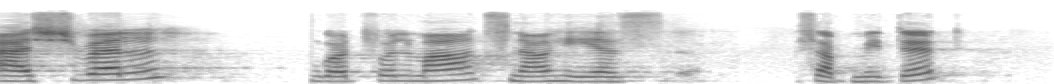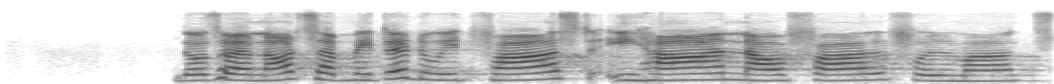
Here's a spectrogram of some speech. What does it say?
Ashwell got full marks. Now he has submitted. Those who have not submitted, do it fast. Ihan, Naufal, full marks.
